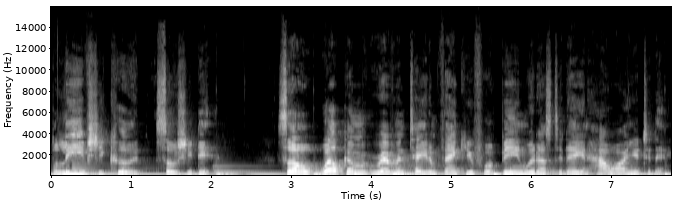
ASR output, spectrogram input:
Believed She Could, So She Did. So, welcome, Reverend Tatum. Thank you for being with us today. And how are you today?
